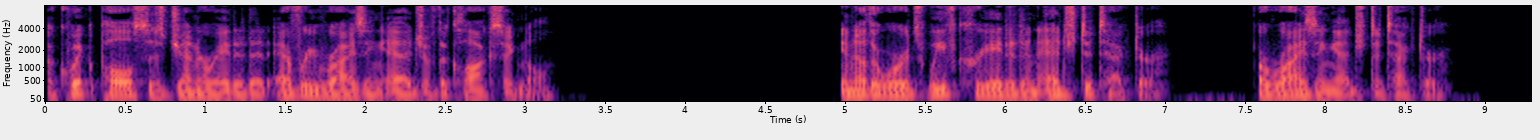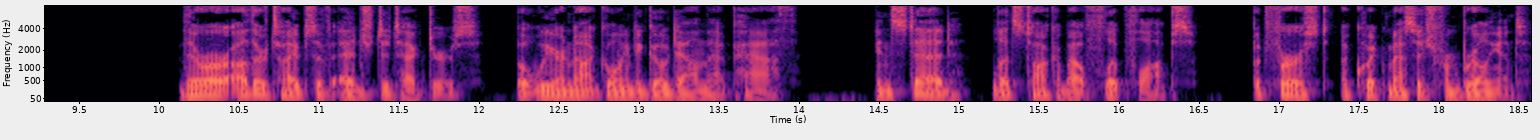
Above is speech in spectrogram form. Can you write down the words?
A quick pulse is generated at every rising edge of the clock signal. In other words, we've created an edge detector, a rising edge detector. There are other types of edge detectors, but we are not going to go down that path. Instead, let's talk about flip-flops. But first, a quick message from Brilliant.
